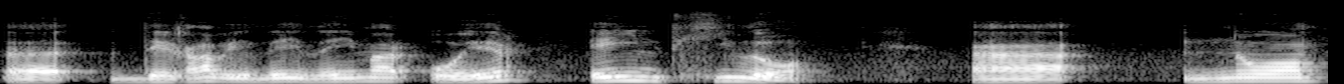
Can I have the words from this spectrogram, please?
Дегави леймар оэр эйнтхило. А, но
